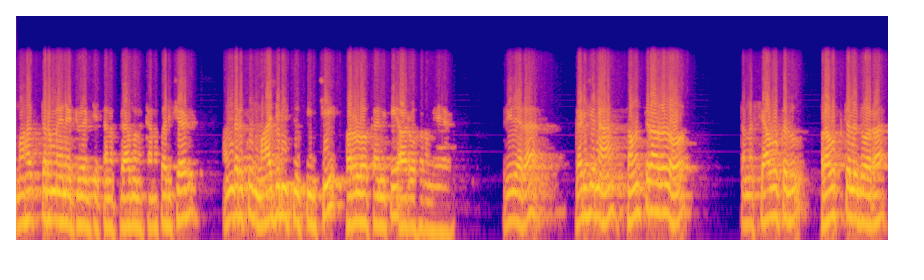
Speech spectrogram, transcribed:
మహత్తరమైనటువంటి తన ప్రేమను కనపరిచాడు. అందరికీ మాదిరి చూపించి పరలోకానికి ఆరోహణమయ్యాడు. ప్రియులరా గడిచిన సంవత్సరాలలో తన సేవకులు ప్రవక్తల ద్వారా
